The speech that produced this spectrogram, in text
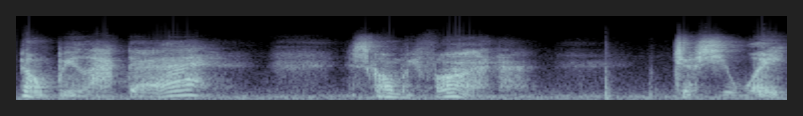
Don't be like that. It's gonna be fun. Just you wait.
